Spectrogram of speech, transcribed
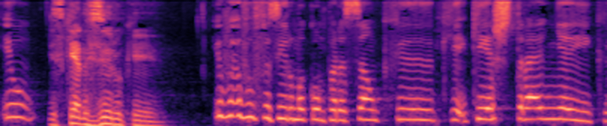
Eu... Isso quer dizer o quê? Eu vou fazer uma comparação que, que, que é estranha e que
